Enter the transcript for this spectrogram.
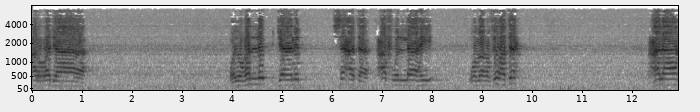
الرجاء ويغلب جانب سعة عفو الله ومغفرته على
